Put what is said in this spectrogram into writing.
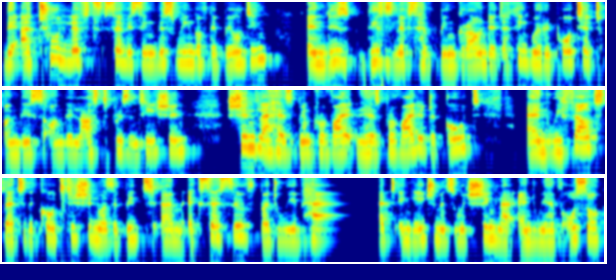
there are two lifts servicing this wing of the building, and these, these lifts have been grounded. I think we reported on this on the last presentation. Schindler has been provided has provided a quote, and we felt that the quotation was a bit um, excessive, but we've had engagements with Schindler, and we have also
